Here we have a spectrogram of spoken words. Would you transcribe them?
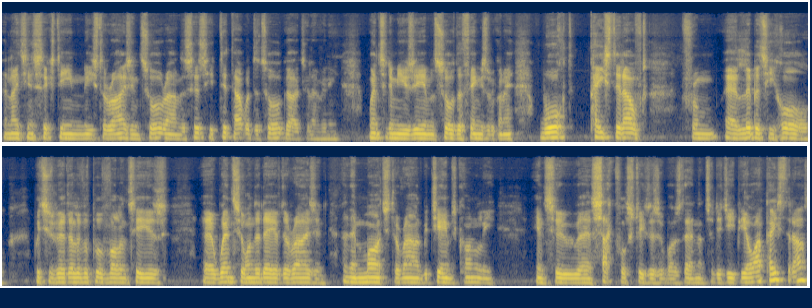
a 1916 Easter Rising tour around the city. Did that with the tour guides and everything. Went to the museum and saw the things that were going to walked, it out from uh, Liberty Hall, which is where the Liverpool Volunteers uh, went to on the day of the rising, and then marched around with James Connolly into uh, Sackville Street, as it was then, and to the GPO. I it out.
